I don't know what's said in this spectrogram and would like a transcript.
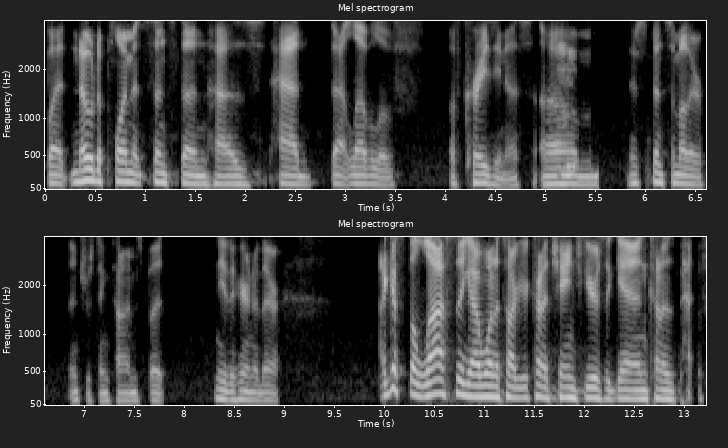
but no deployment since then has had that level of, of craziness. Mm-hmm. Um, mm-hmm. there's been some other interesting times, but neither here nor there. I guess the last thing I want to talk, you kind of change gears again, kind of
